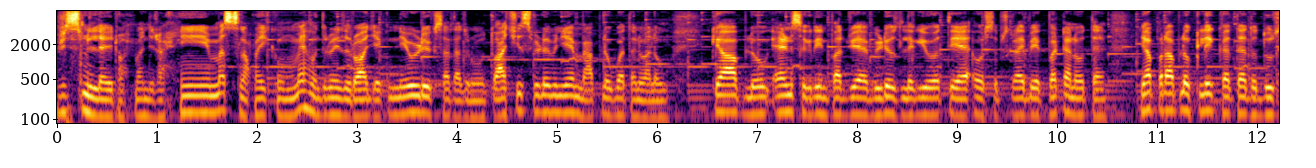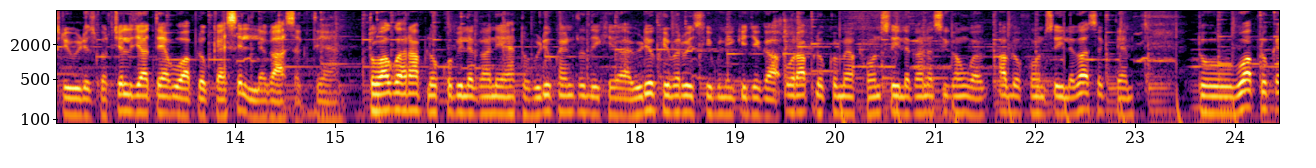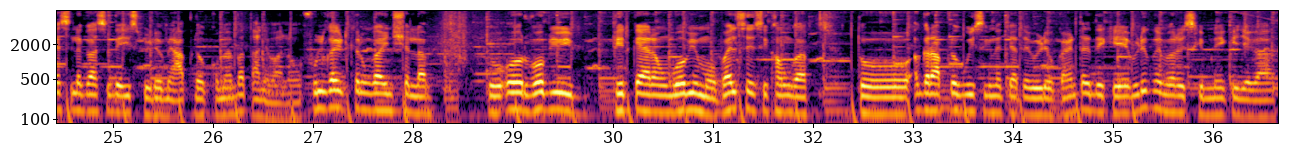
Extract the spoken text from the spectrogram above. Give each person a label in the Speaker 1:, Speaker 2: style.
Speaker 1: बिसमीम अल्लाम मैं हूँ आज एक न्यू वीडियो के साथ हाजिर हूँ। तो आज इस वीडियो में जो है मैं आप लोग बताने वाला हूँ कि आप लोग एंड स्क्रीन पर जो है वीडियोस लगी होती है और सब्सक्राइब एक बटन होता है, यहाँ पर आप लोग क्लिक करते हैं तो दूसरी वीडियोस पर चले जाते हैं, वो आप लोग कैसे लगा सकते हैं। तो अगर आप लोग को भी लगाने हैं तो वीडियो का एंड तो देखिएगा, वीडियो की बार भी स्किप नहीं कीजिएगा और आप लोग को मैं फ़ोन से ही लगाना सिखाऊँगा, आप लोग फ़ोन से ही लगा सकते हैं। तो वो आप लोग कैसे लगा सकते हैं इस वीडियो में आप लोग को मैं बताने वाला हूँ। फुल गाइड करूँगा इन तो और वो भी फिर कह रहा हूँ, वो भी मोबाइल से सिखाऊँगा। तो अगर आप लोग भी सीखना चाहते हैं वीडियो को एंड तक देखिए, वीडियो को बार स्किप नहीं कीजिएगा।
